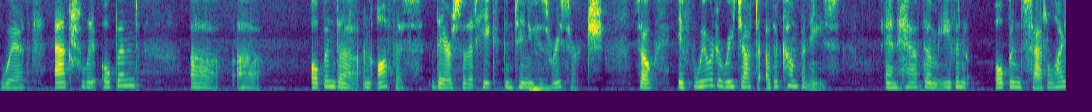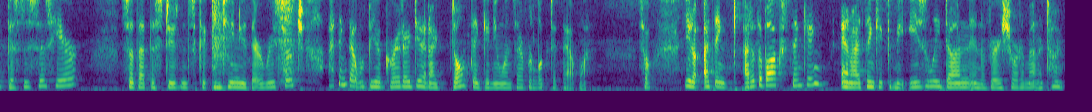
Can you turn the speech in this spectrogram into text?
with actually opened uh, uh, opened a, an office there so that he could continue his research. So if we were to reach out to other companies and have them even open satellite businesses here so that the students could continue their research, I think that would be a great idea. And I don't think anyone's ever looked at that one. So, you know, I think out of the box thinking, and I think it can be easily done in a very short amount of time.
